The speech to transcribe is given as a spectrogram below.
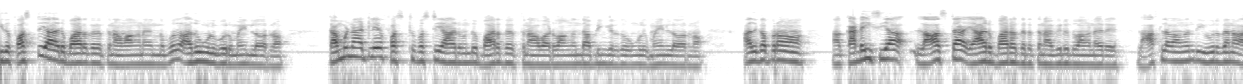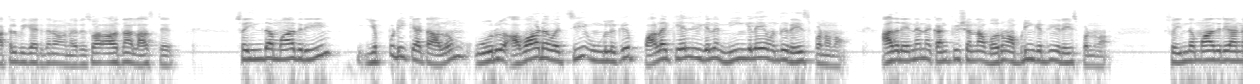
இது ஃபஸ்ட்டு யார் பாரத ரத்னா வாங்கினது போது அது உங்களுக்கு ஒரு மைண்டில் வரணும். தமிழ்நாட்டிலே ஃபஸ்ட்டு ஃபஸ்ட்டு யார் வந்து பாரத ரத்னா அவார்டு வாங்குனது அப்படிங்கிறது உங்களுக்கு மைண்டில் வரணும். அதுக்கப்புறம் கடைசியாக லாஸ்ட்டாக யார் பாரத ரத்னா விருது வாங்கினாரு? லாஸ்ட்டில் வாங்கினது இவர் தானே அட்டல் பிகாரி தானே வாங்கினாரு. ஸோ அதுதான் லாஸ்ட்டு ஸோ இந்த மாதிரி எப்படி கேட்டாலும் ஒரு அவார்டை வச்சு உங்களுக்கு பல கேள்விகளை நீங்களே வந்து ரேஸ் பண்ணணும். அதில் என்னென்ன கன்ஃபியூஷன்லாம் வரும் அப்படிங்கிறதையும் ரேஸ் பண்ணணும். ஸோ இந்த மாதிரியான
